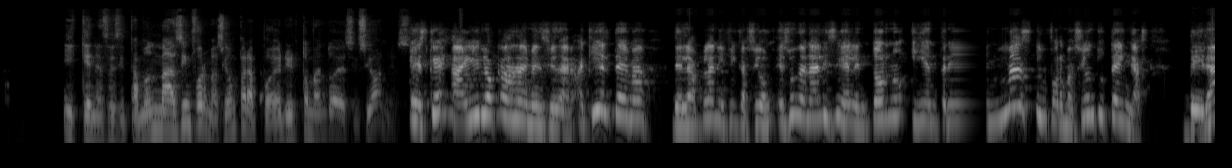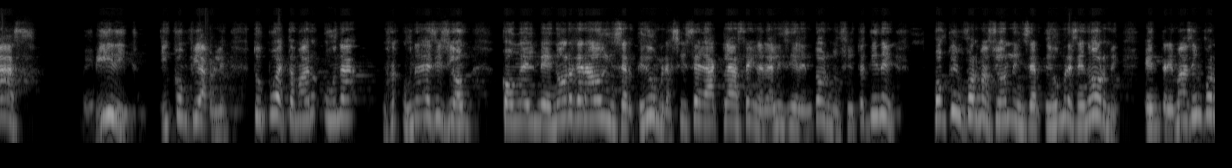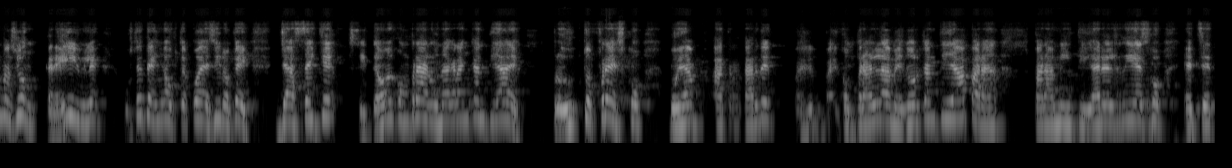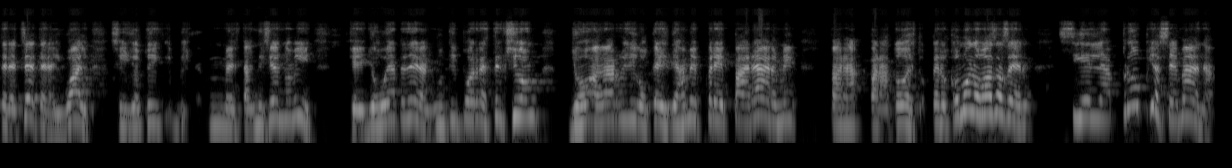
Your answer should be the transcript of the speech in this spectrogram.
y que necesitamos más información para poder ir tomando decisiones. Es que ahí lo acabas de mencionar. Aquí el tema de la planificación es un análisis del entorno y entre más información tú tengas, verás, verídica y confiable, tú puedes tomar una una decisión con el menor grado de incertidumbre. Así se da clase en análisis del entorno. Si usted tiene poca información, la incertidumbre es enorme. Entre más información creíble usted tenga, usted puede decir, ok, ya sé que si tengo que comprar una gran cantidad de producto fresco, voy a, tratar de pues, comprar la menor cantidad para para mitigar el riesgo, etcétera, etcétera. Igual, si yo estoy, me están diciendo a mí que yo voy a tener algún tipo de restricción, yo agarro y digo, ok, déjame prepararme para, todo esto. Pero ¿cómo lo vas a hacer si en la propia semana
